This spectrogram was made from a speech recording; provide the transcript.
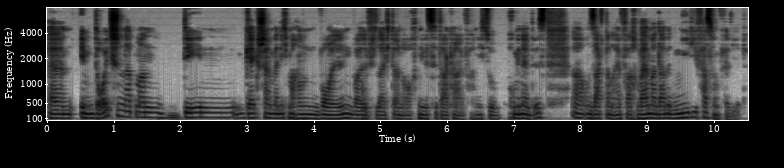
Ähm, Im Deutschen hat man den Gag scheinbar nicht machen wollen, weil vielleicht dann auch Neil Sedaka einfach nicht so prominent ist äh, und sagt dann einfach, weil man damit nie die Fassung verliert.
